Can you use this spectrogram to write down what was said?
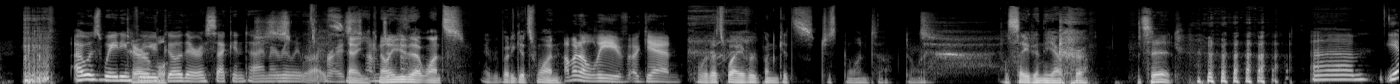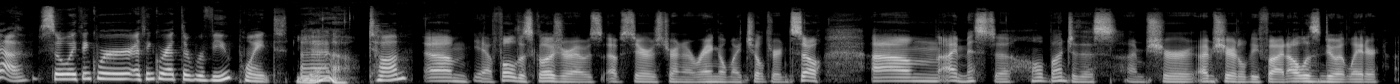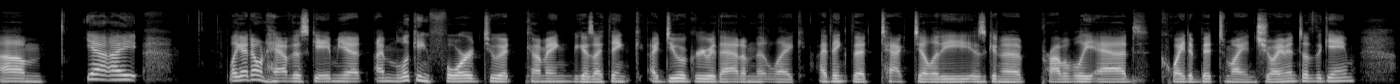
i was waiting for you to go there a second time i really was Christ. Now you I'm can only ju- do that once. Everybody gets one. I'm gonna leave again. Well, that's why everyone gets just one. So don't worry. I'll say it in the outro. That's it. um yeah so i think we're i think we're at the review point Uh, Yeah. tom Um, yeah, full disclosure, I was upstairs trying to wrangle my children. So, um, I missed a whole bunch of this. I'm sure, I'm sure it'll be fine. I'll listen to it later. Um, yeah, I, like, I don't have this game yet. I'm looking forward to it coming because I think I do agree with Adam that, like, I think the tactility is going to probably add quite a bit to my enjoyment of the game.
